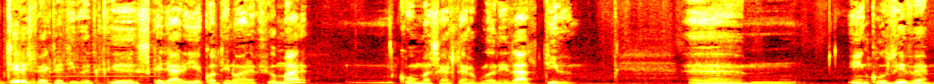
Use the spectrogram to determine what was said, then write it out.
ter a expectativa de que se calhar ia continuar a filmar com uma certa regularidade, tive. Uh, inclusive, uh,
